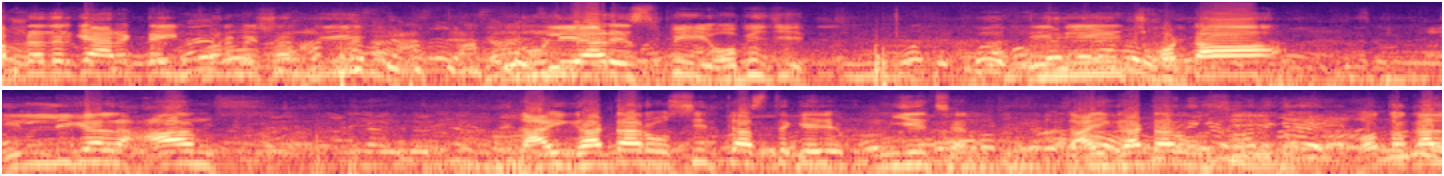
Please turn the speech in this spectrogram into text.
আপনাদেরকে আরেকটা ইনফরমেশন দিই। পুরুলিয়ার এসপি অভিজিৎ। তিনি ছটা ইললিগাল আর্মস গাইঘাটার ওসির কাছ থেকে নিয়েছেন। গাইঘাটার ওসি গতকাল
